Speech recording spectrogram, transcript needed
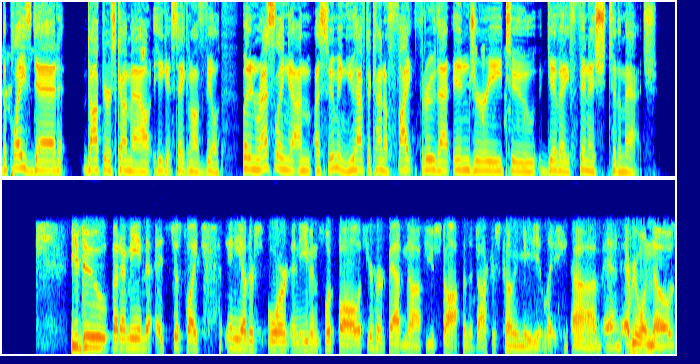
the play's dead. Doctors come out, he gets taken off the field. But in wrestling, I'm assuming you have to kind of fight through that injury to give a finish to the match. You do, but I mean, it's just like any other sport and even football. If you're hurt bad enough, you stop and the doctors come immediately. Um, and everyone knows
